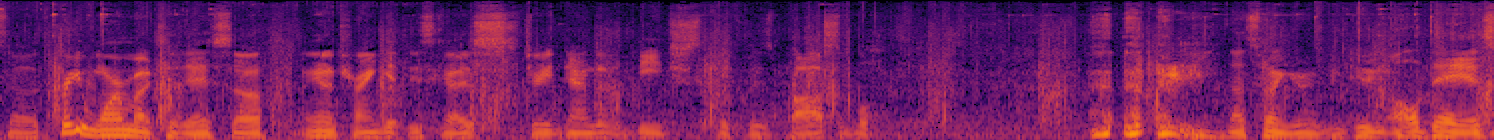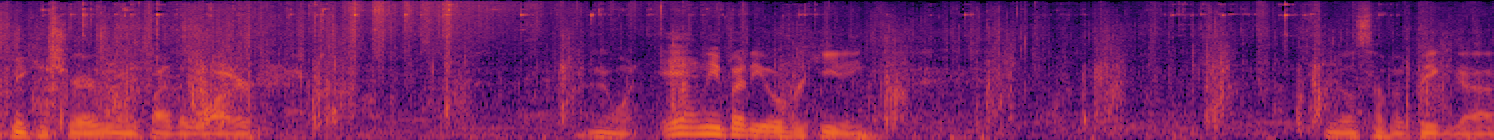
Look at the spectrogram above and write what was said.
So it's pretty warm out today, so I'm gonna try and get these guys straight down to the beach as quickly as possible. That's what I'm gonna be doing all day is making sure everyone's by the water. I don't want anybody overheating. We also have a big, uh,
